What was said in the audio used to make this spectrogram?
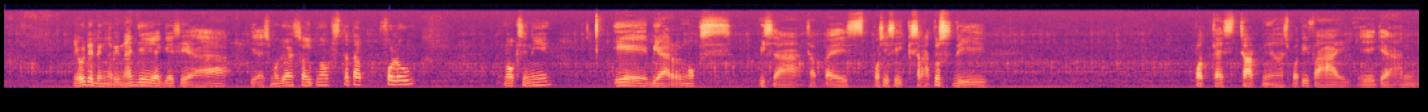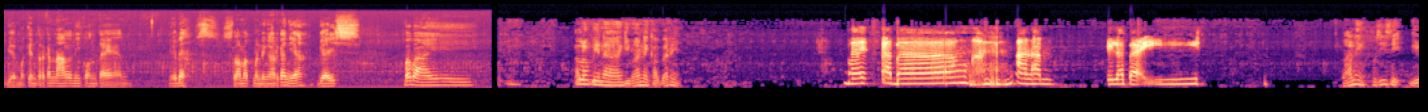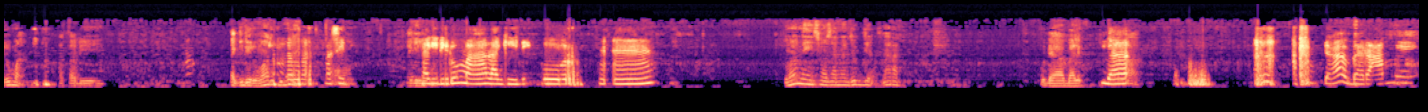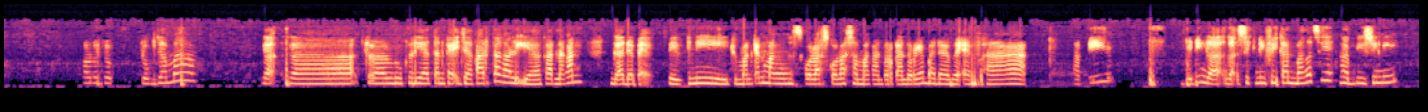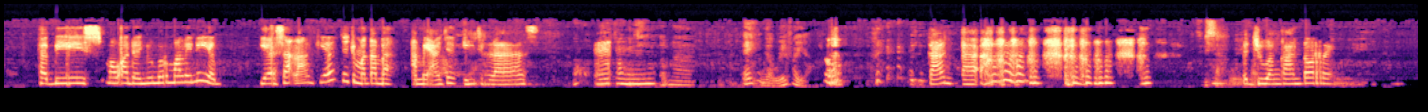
Ya udah dengerin aja ya guys ya. Ya semoga Soib Ngox tetap follow Ngox ini. Iya, biar Ngox bisa capai posisi 100 di podcast chartnya Spotify ya kan? Biar makin terkenal nih konten. Ya udah selamat mendengarkan ya guys. Bye bye halo Pina gimana kabarnya? Baik, Abang. Alhamdulillah baik. gimana nih posisi? Di rumah atau di lagi di rumah di mana? Ma- Masih lagi, lagi di rumah, lagi libur. Mm-mm. gimana nih suasana Jogja sekarang udah balik Ya, udah rame. Kalau Jog- Jogja mah nggak nggak terlalu kelihatan kayak Jakarta kali ya, karena kan nggak ada PSBB ini. Cuman kan emang sekolah-sekolah sama kantor-kantornya pada WFH. Tapi jadi nggak nggak signifikan banget sih habis ini. Habis mau ada new normal ini ya biasa lagi aja cuma tambah rame aja sih jelas. Apa? eh nggak wifi ya? Kagak. Pejuang kantor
